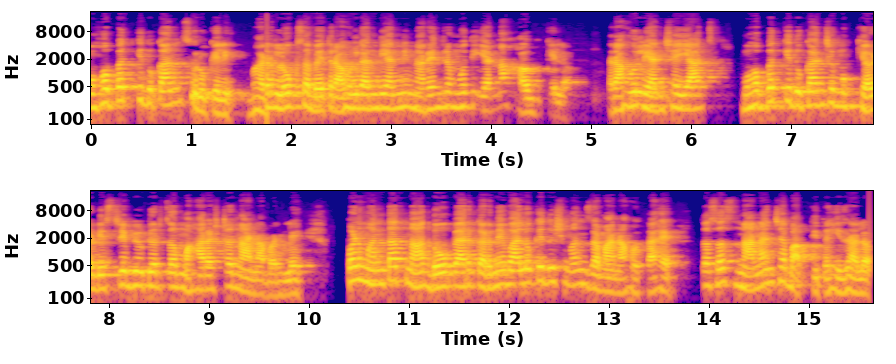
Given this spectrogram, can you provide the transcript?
मोहब्बत की दुकान सुरू केली. भर लोकसभेत राहुल गांधी यांनी नरेंद्र मोदी यांना हग केलं. राहुल यांच्या याच मोहब्बत की दुकानचे मुख्य डिस्ट्रीब्युटरचं महाराष्ट्र नाना बनले. पण म्हणतात ना दो प्यार करणे वालो के दुश्मन जमाना होता है. तसंच नानांच्या बाबतीतही झालं.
